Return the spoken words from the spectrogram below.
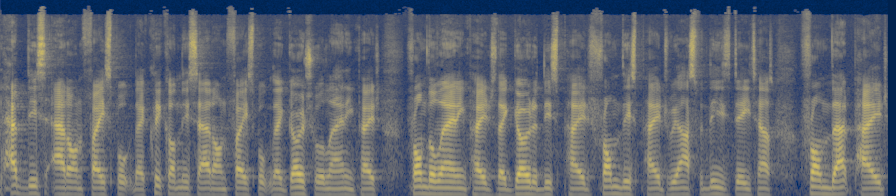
have this ad on Facebook, they click on this ad on Facebook, they go to a landing page. From the landing page, they go to this page. From this page, we ask for these details. From that page,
